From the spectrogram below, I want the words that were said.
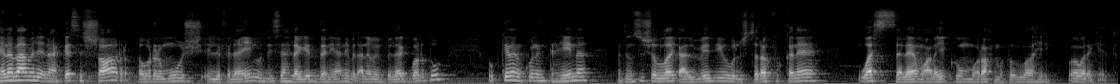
هنا بعمل انعكاس الشعر أو الرموش اللي في العين ودي سهلة جدا يعني بالقلم ال black برضو. وبكده نكون انتهينا. ما تنسوش ال like على الفيديو والاشتراك في القناة. والسلام عليكم ورحمة الله وبركاته.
